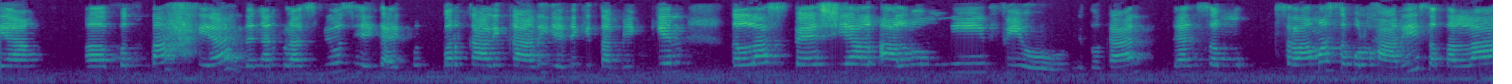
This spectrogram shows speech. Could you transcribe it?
yang uh, betah ya dengan kelas view sehingga ikut berkali-kali. Jadi kita bikin kelas spesial alumni view gitu kan? Dan selama 10 hari setelah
